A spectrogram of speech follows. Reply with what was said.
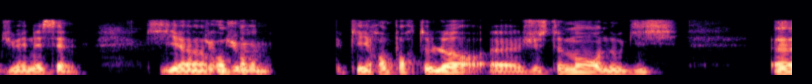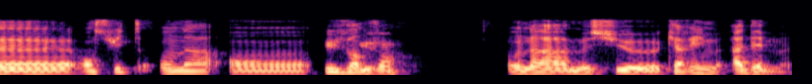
du NSM, qui, remporte, qui remporte l'or justement en Nogi. Euh, ensuite, on a en U20, on a Monsieur Karim Adem,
